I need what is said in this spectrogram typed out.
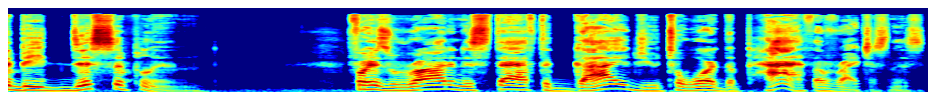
to be disciplined, for his rod and his staff to guide you toward the path of righteousness,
